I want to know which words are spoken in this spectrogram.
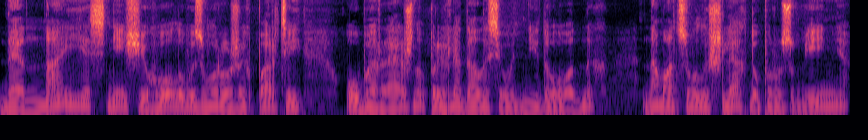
де найясніші голови з ворожих партій обережно приглядалися одні до одних, намацували шлях до порозуміння,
